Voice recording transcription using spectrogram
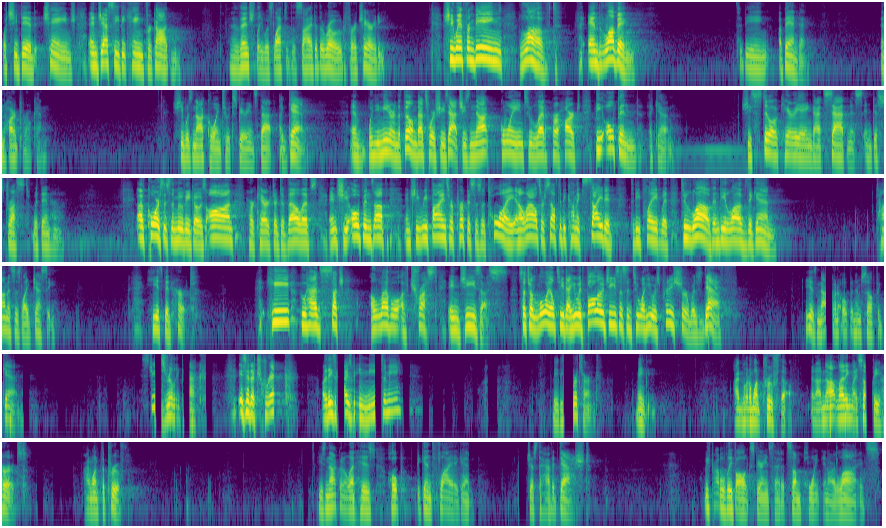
What she did changed, and Jessie became forgotten and eventually was left at the side of the road for a charity. She went from being loved and loving to being abandoned and heartbroken. She was not going to experience that again. And when you meet her in the film, that's where she's at. She's not going to let her heart be opened again. She's still carrying that sadness and distrust within her. Of course, as the movie goes on, her character develops and she opens up and she refines her purpose as a toy and allows herself to become excited to be played with, to love and be loved again. Thomas is like Jessie. He has been hurt. He who had such a level of trust in Jesus, such a loyalty that he would follow Jesus into what he was pretty sure was death, he is not going to open himself again. Is Jesus really back? Is it a trick? Are these guys being mean to me? Maybe he returned. Maybe. I'm going to want proof, though, and I'm not letting myself be hurt. I want the proof. He's not going to let his hope begin to fly again just to have it dashed. We've probably all experienced that at some point in our lives.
